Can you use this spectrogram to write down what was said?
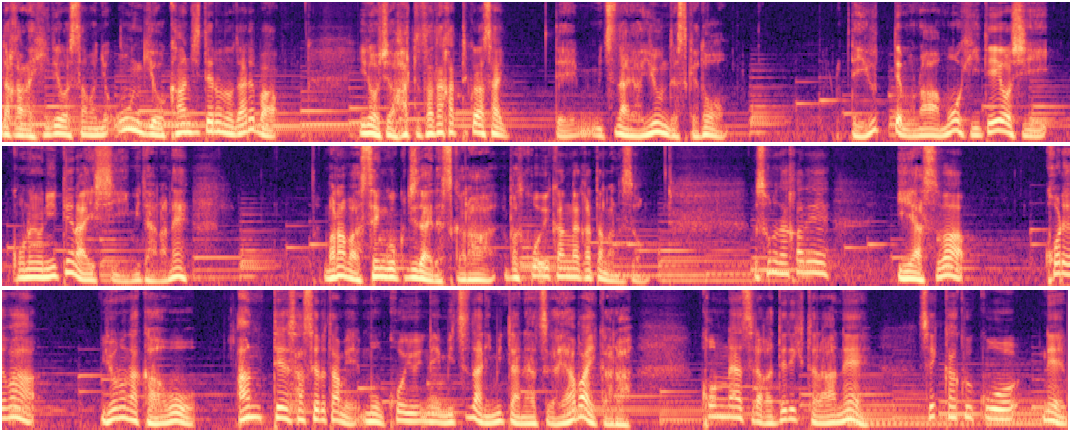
だから秀吉様に恩義を感じてるのであれば命を張って戦ってくださいって三成は言うんですけどって言ってもなもう秀吉この世にいてないしみたいなね。まだまだ戦国時代ですからやっぱこういう考え方なんですよ。その中で家康はこれは世の中を安定させるためもうこういうね三成みたいなやつがやばいからこんなやつらが出てきたらねせっかくこうね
